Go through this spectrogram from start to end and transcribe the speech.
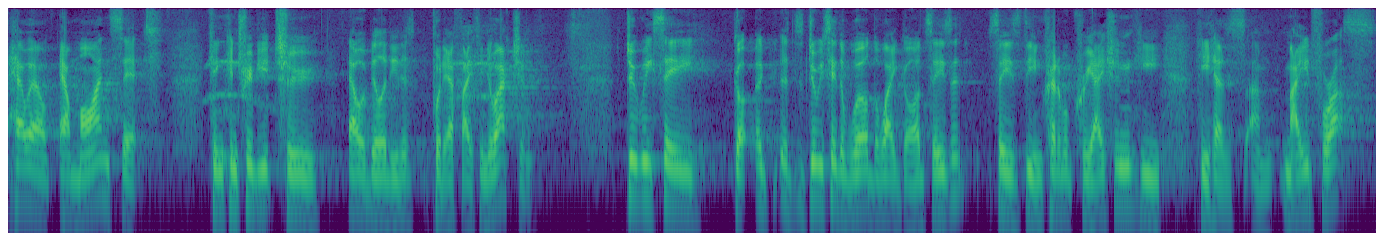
how our, our mindset can contribute to our ability to put our faith into action. Do we see, God, uh, do we see the world the way God sees it? Sees the incredible creation He, he has um, made for us?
